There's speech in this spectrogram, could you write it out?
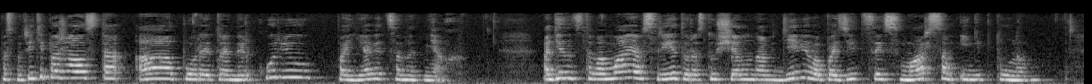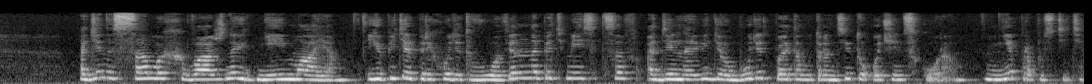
Посмотрите, пожалуйста. А по ретро-меркурию появится на днях. 11 мая в среду растущая Луна в Деве в оппозиции с Марсом и Нептуном. Один из самых важных дней мая. Юпитер переходит в Овен на 5 месяцев. Отдельное видео будет по этому транзиту очень скоро. Не пропустите.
